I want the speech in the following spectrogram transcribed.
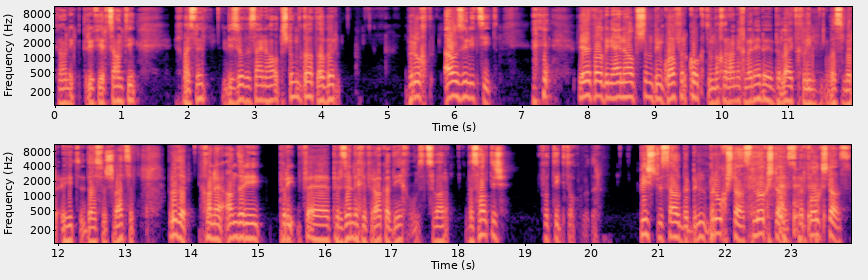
gar nicht 3-4 cm. Ich weiß nicht, wieso das eineinhalb Stunden geht, aber braucht auch seine Zeit. auf jeden Fall bin ich eineinhalb Stunden beim Coiffeur geguckt und nachher habe ich mir eben überlegt, was wir heute da so schwätzen. Bruder, ich habe eine andere äh, persönliche Frage an dich und zwar, was haltest du von TikTok, Bruder? Bist du selber, brauchst du das, schaust du das, verfolgst du das?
